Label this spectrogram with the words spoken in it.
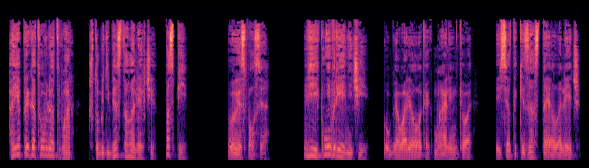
«А я приготовлю отвар, чтобы тебе стало легче. Поспи». Выспался. «Вик, не вредничай», — уговаривала как маленького и все-таки заставила лечь.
